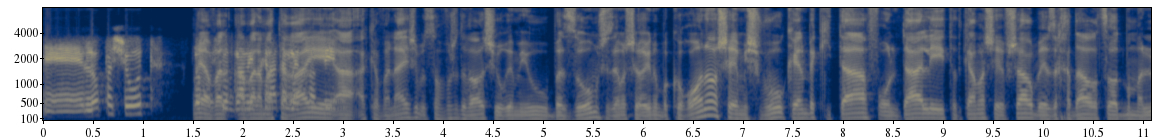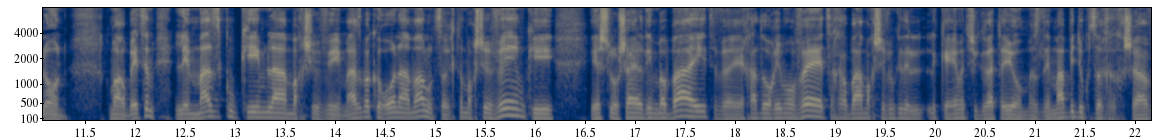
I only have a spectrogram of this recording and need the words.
אה, לא פשוט. לא רגע, אבל, אבל המטרה היא, הכוונה היא שבסופו של דבר השיעורים יהיו בזום, שזה מה שראינו בקורונה, או שהם ישבו כן בכיתה פרונטלית עד כמה שאפשר באיזה חדר הרצאות במלון. כלומר, בעצם למה זקוקים למחשבים? אז בקורונה אמרנו, צריך את המחשבים, כי יש שלושה ילדים בבית, ואחד ההורים עובד, צריך ארבעה מחשבים כדי לקיים את שגרת היום. אז למה בדיוק צריך עכשיו?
